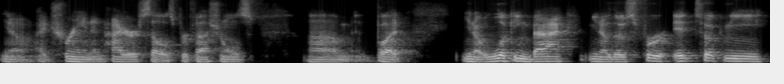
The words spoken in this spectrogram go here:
you know, I train and hire sales professionals. Um, but you know, looking back, you know, those for it took me.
